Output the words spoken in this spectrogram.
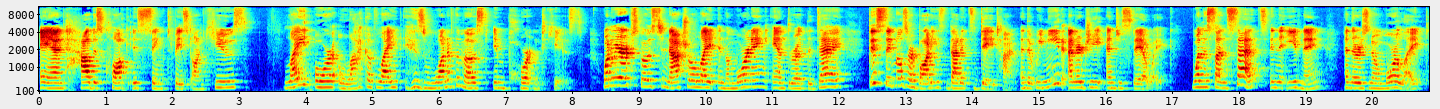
and how this clock is synced based on cues. Light or lack of light is one of the most important cues. When we are exposed to natural light in the morning and throughout the day, this signals our bodies that it's daytime and that we need energy and to stay awake. When the sun sets in the evening and there is no more light,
